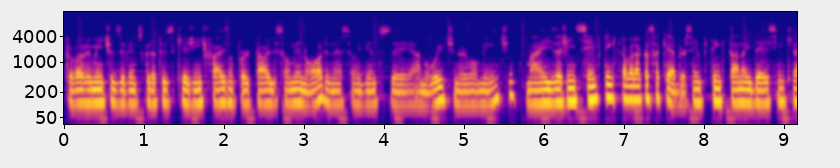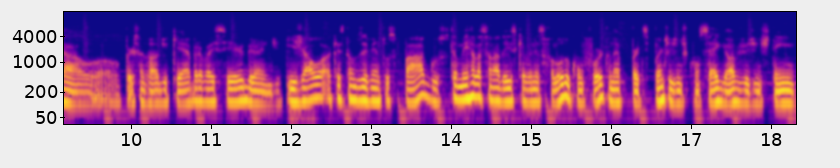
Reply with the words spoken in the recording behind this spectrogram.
provavelmente os eventos gratuitos que a gente faz no portal, eles são menores, né? São eventos é, à noite normalmente, mas a gente sempre tem que trabalhar com essa quebra, sempre tem que estar na ideia assim que ah, o, o percentual de quebra vai ser grande. E já a questão dos eventos pagos, também relacionado a isso que a Vanessa falou, do conforto, né? Participante a gente consegue, óbvio, a gente tem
